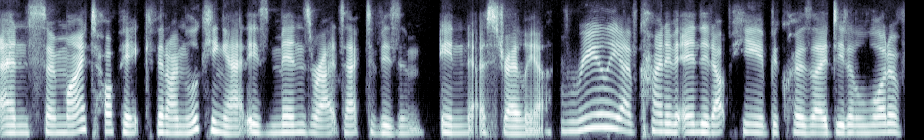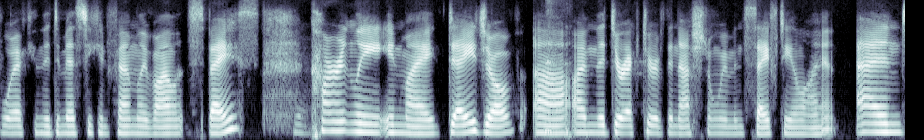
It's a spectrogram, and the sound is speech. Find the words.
And so my topic that I'm looking at is men's rights activism in Australia. Really, I've kind of ended up here because I did a lot of work in the domestic and family violence space. Yeah. Currently, in my day job, uh, I'm the director of the National Women's Safety Alliance. And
